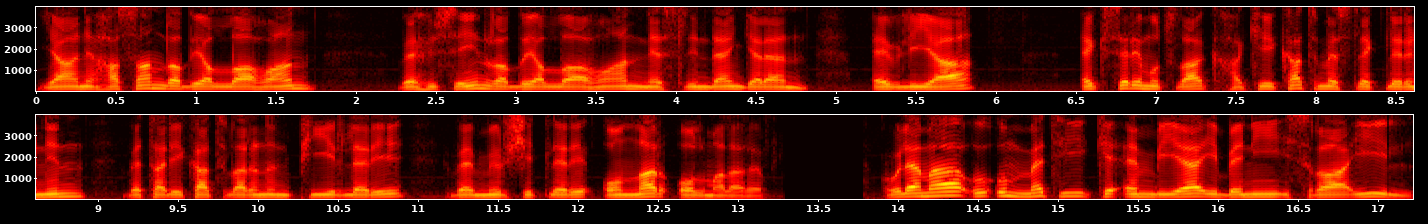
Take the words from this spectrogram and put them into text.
yani Hasan radıyallahu an ve Hüseyin radıyallahu an neslinden gelen evliya, ekseri mutlak hakikat mesleklerinin ve tarikatlarının pirleri ve mürşitleri onlar olmaları. Ulema-u ümmeti ke enbiya-i beni İsrail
